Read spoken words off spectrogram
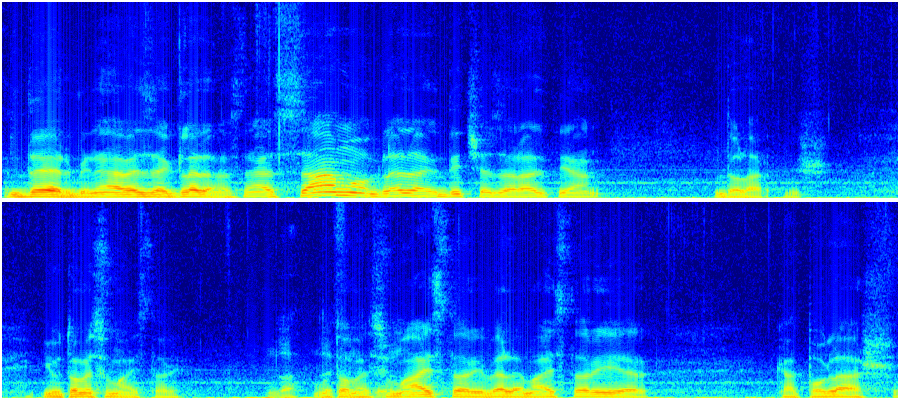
derbi, nema veze gledanost. Nema, samo gledaju gdje će zaraditi jedan dolar više. I u tome su majstori. Da, U tome su majstori, vele majstori, jer kad pogledaš e,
